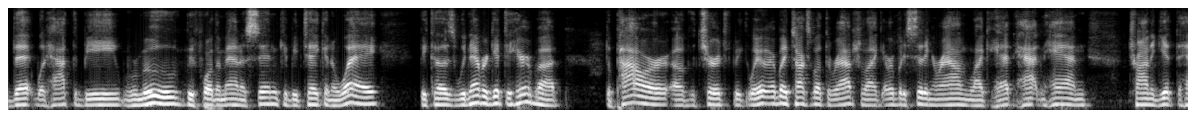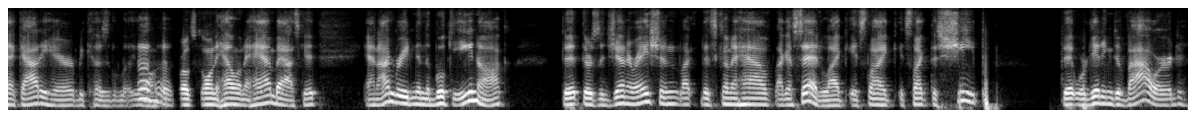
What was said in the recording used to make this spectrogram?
that would have to be removed before the man of sin could be taken away, because we never get to hear about the power of the church. Everybody talks about the rapture like everybody's sitting around like hat, hat in hand, trying to get the heck out of here because you know, the world's going to hell in a handbasket. And I'm reading in the book of Enoch that there's a generation like that's going to have, like I said, like it's like it's like the sheep that were getting devoured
